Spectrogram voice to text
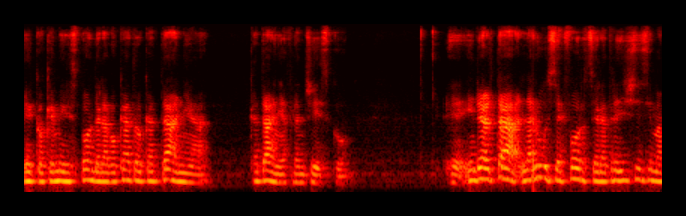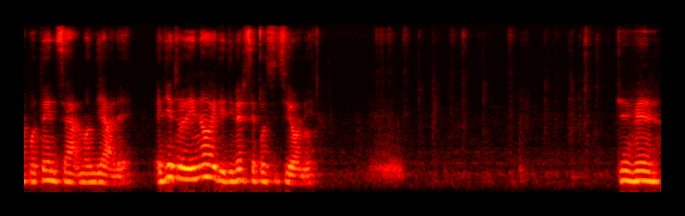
ecco che mi risponde l'avvocato catania catania francesco. Eh, in realtà la russia è forse la tredicesima potenza mondiale e dietro di noi di diverse posizioni. Vero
